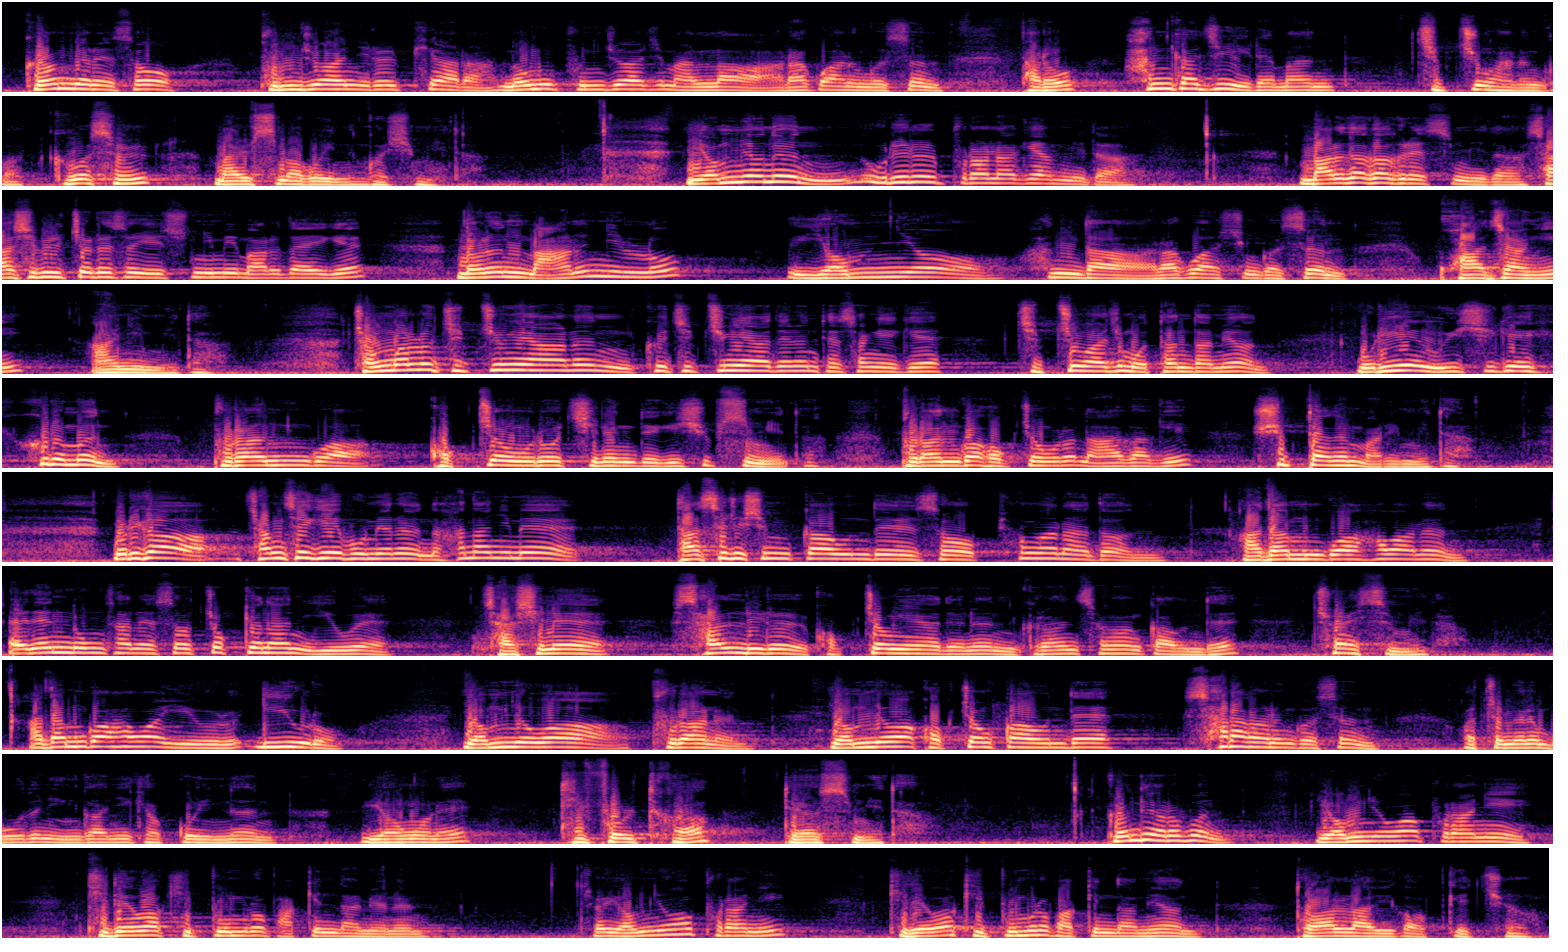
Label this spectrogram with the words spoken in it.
그런 면에서 분주한 일을 피하라. 너무 분주하지 말라 라고 하는 것은 바로 한 가지 일에만 집중하는 것. 그것을 말씀하고 있는 것입니다. 염려는 우리를 불안하게 합니다. 마르다가 그랬습니다. 41절에서 예수님이 마르다에게 너는 많은 일로 염려한다 라고 하신 것은 과장이 아닙니다. 정말로 집중해야 하는 그 집중해야 되는 대상에게 집중하지 못한다면 우리의 의식의 흐름은 불안과 걱정으로 진행되기 쉽습니다. 불안과 걱정으로 나아가기 쉽다는 말입니다. 우리가 장세기에 보면은 하나님의 다스리심 가운데에서 평안하던 아담과 하와는 에덴 동산에서 쫓겨난 이후에 자신의 살리를 걱정해야 되는 그러한 상황 가운데 처했습니다. 아담과 하와 이후로 염려와 불안은 염려와 걱정 가운데 살아가는 것은 어쩌면 모든 인간이 겪고 있는 영혼의 디폴트가 되었습니다. 그런데 여러분, 염려와 불안이 기대와 기쁨으로 바뀐다면은, 저 염려와 불안이 기대와 기쁨으로 바뀐다면 더할 나위가 없겠죠.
